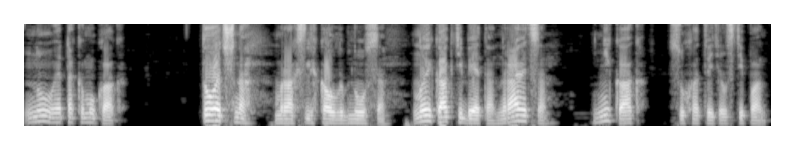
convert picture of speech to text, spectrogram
«Ну, это кому как». «Точно!» – мрак слегка улыбнулся. «Ну и как тебе это? Нравится?» «Никак», – сухо ответил Степан.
